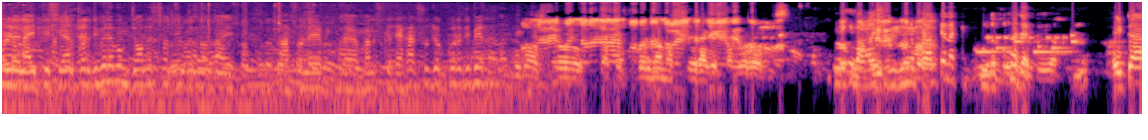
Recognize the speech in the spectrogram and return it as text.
আসলে লাইভটি শেয়ার করে দিবেন এবং জনসচেতনতায় আসলে মানুষকে দেখার সুযোগ করে দিবেন। এটা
